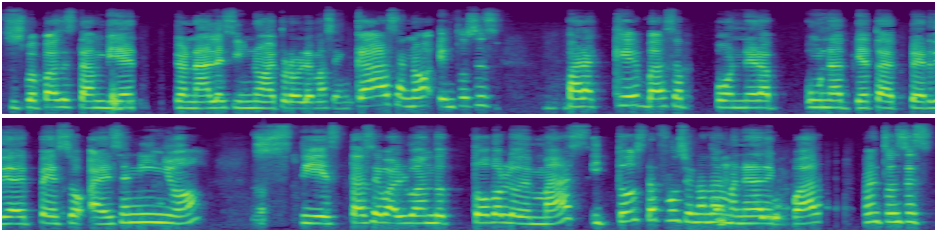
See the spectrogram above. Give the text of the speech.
sus papás están bien funcionales y no hay problemas en casa, ¿no? Entonces, ¿para qué vas a poner a una dieta de pérdida de peso a ese niño si estás evaluando todo lo demás y todo está funcionando de manera adecuada? Entonces,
